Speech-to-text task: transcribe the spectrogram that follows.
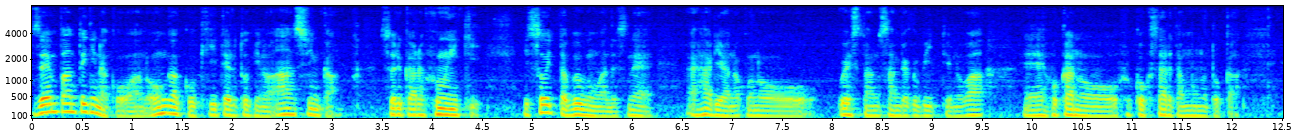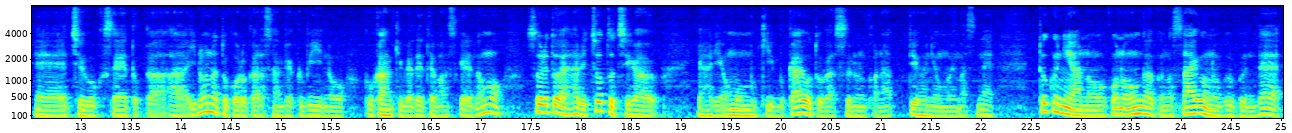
全般的なこうあの音楽を聴いてる時の安心感それから雰囲気そういった部分はですねやはりあのこのウエスタンの 300B っていうのは、えー、他の復刻されたものとか、えー、中国製とかいろんなところから 300B の互換球が出てますけれどもそれとはやはりちょっと違うやはり趣深い音がするのかなっていうふうに思いますね。特にあのこの音楽の最後の部分で、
